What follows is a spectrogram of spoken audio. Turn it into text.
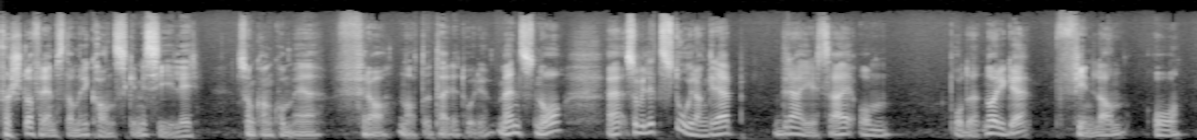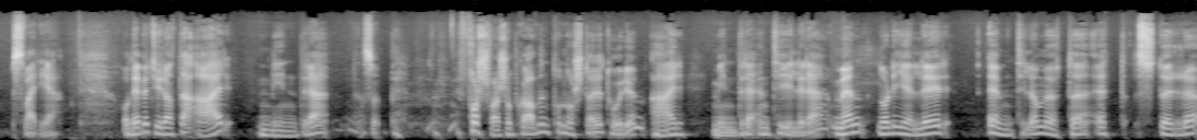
først og fremst amerikanske missiler som kan komme fra Nato-territoriet. Mens nå uh, så vil et storangrep dreie seg om både Norge, Finland og Sverige. Og det betyr at det er mindre altså, Forsvarsoppgaven på norsk territorium er mindre enn tidligere. Men når det gjelder evnen til å møte et større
